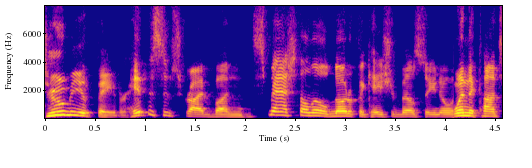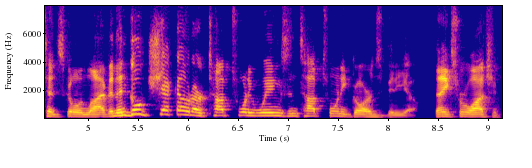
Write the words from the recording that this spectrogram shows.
do me a favor. Hit the subscribe button, smash the little notification bell so you know when the content's going live, and then go check out our top 20 wings and top 20 guards video. Thanks for watching.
